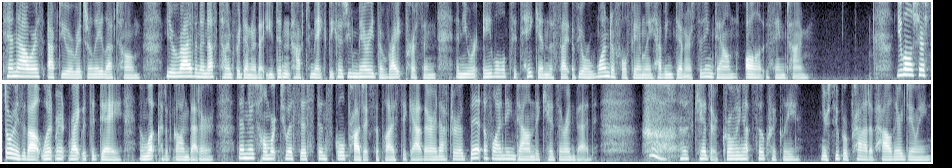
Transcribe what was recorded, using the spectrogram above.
10 hours after you originally left home, you arrive in enough time for dinner that you didn't have to make because you married the right person and you were able to take in the sight of your wonderful family having dinner sitting down all at the same time. You all share stories about what went right with the day and what could have gone better. Then there's homework to assist and school project supplies to gather, and after a bit of winding down, the kids are in bed. Whew, those kids are growing up so quickly. You're super proud of how they're doing.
